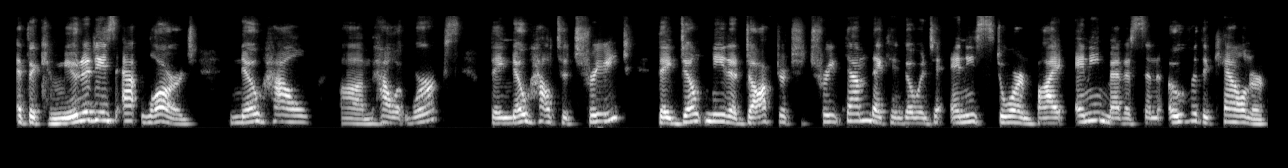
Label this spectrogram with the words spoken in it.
the communities at large know how um, how it works. They know how to treat they don't need a doctor to treat them. They can go into any store and buy any medicine over the counter.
